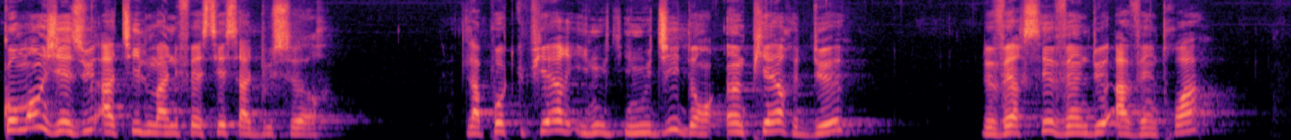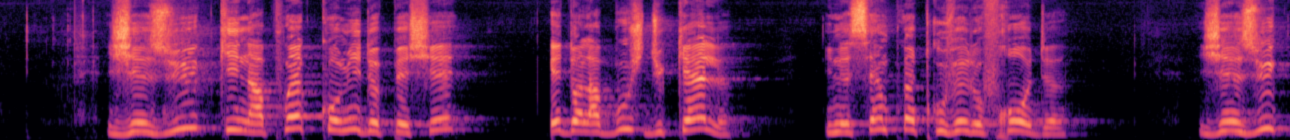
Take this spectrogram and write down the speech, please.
Comment Jésus a-t-il manifesté sa douceur? L'apôtre Pierre, il nous dit dans 1 Pierre 2, le verset 22 à 23, Jésus qui n'a point commis de péché et dans la bouche duquel il ne s'est point trouvé de fraude. Jésus,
